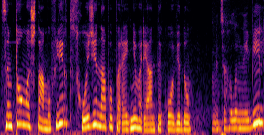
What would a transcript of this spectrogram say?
Симптоми штаму флірт схожі на попередні варіанти ковіду. Це головний біль,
